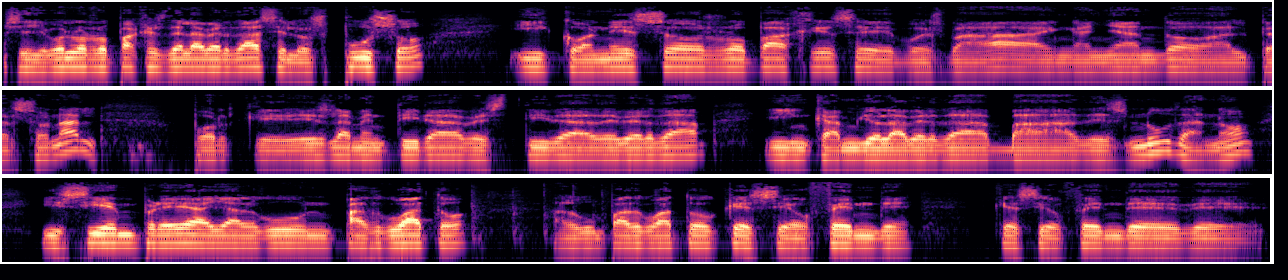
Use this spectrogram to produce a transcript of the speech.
se llevó los ropajes de la verdad, se los puso y con esos ropajes eh, pues va engañando al personal porque es la mentira vestida de verdad y en cambio la verdad va desnuda, ¿no? Y siempre hay algún pazguato, algún pazguato que se ofende, que se ofende de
